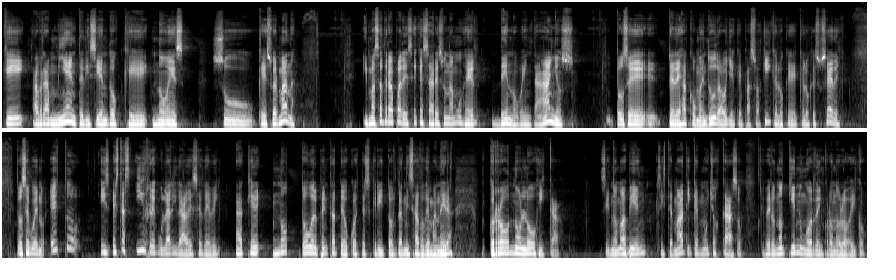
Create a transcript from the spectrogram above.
que Abraham miente diciendo que no es su, que es su hermana? Y más atrás parece que Sara es una mujer de 90 años. Entonces eh, te deja como en duda, oye, ¿qué pasó aquí? ¿Qué es lo que, qué es lo que sucede? Entonces, bueno, esto, estas irregularidades se deben a que no todo el Pentateuco está escrito, organizado de manera cronológica, sino más bien sistemática en muchos casos, pero no tiene un orden cronológico.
